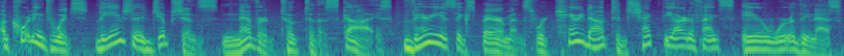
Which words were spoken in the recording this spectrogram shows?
according to which the ancient Egyptians never took to the skies. Various experiments were carried out to check the artifact's airworthiness.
